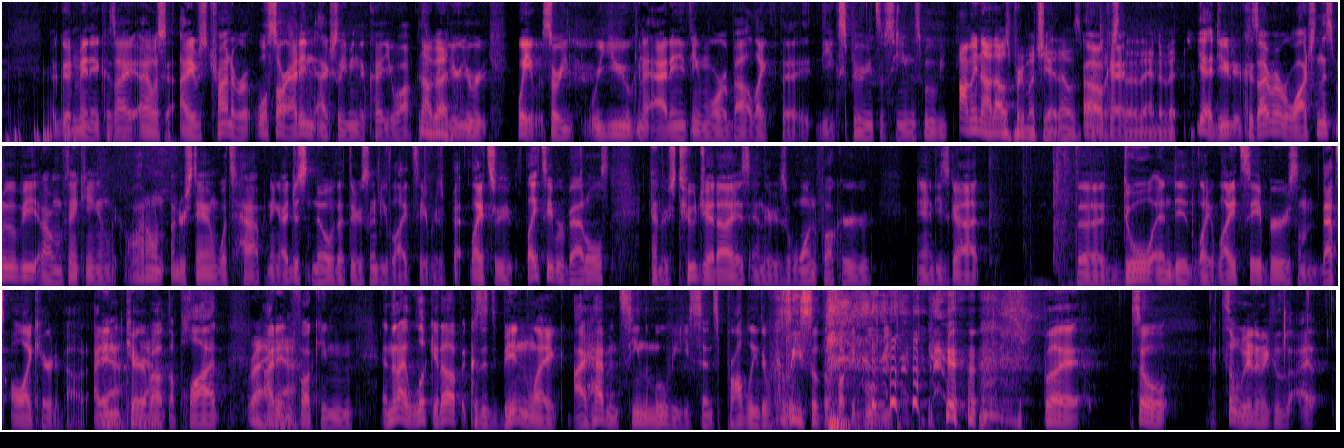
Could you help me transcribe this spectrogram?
a good minute because I, I was I was trying to re- well sorry I didn't actually mean to cut you off. No, you, go ahead. you, you were wait so were you gonna add anything more about like the the experience of seeing this movie I mean, no, that was pretty much it. That was Oh, okay. the, the end of it. yeah dude because I remember watching this movie and I'm thinking like oh I don't understand what's happening I just know that there's gonna be lightsabers ba- lightsaber lightsaber battles and there's two Jedi's and there's one fucker and he's got the dual ended like lightsabers and that's all I cared about. I didn't care yeah. about the plot. Right, I didn't yeah. fucking and then I look it up because it's been like I haven't seen the movie since probably the release of the fucking movie. but so It's so weird to me because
